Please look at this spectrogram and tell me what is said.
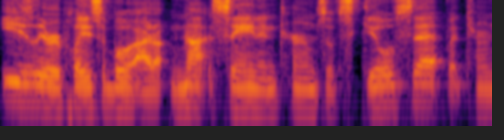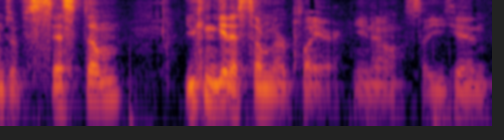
easily replaceable. I'm not saying in terms of skill set, but in terms of system, you can get a similar player. You know, so you can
